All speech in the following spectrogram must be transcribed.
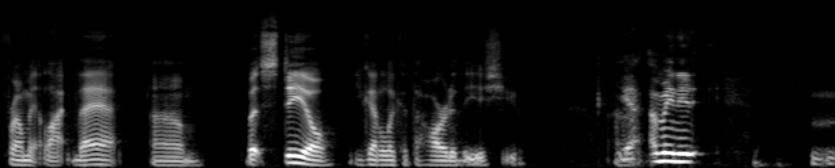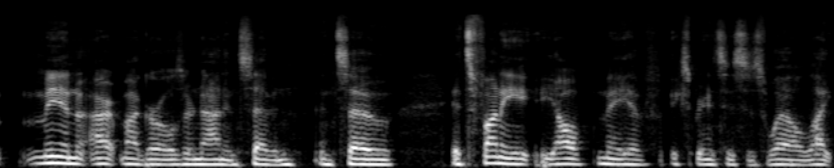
from it like that. Um, but still, you got to look at the heart of the issue. Yeah, I mean it. Me and our, my girls are nine and seven, and so it's funny. Y'all may have experienced this as well. Like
